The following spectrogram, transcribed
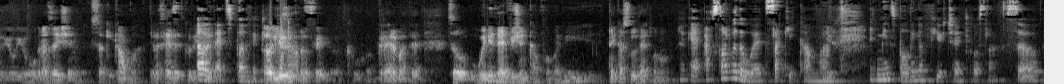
your, your organization Sakhikamva. Did I say that correctly? Oh, that's perfect. Oh, is it? Okay, oh, cool. I'm glad about that. So, where did that vision come from? Maybe take us through that one. Okay, I'll start with the word Sakhikamva. Yes. It means building a future in Xhosa. So,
